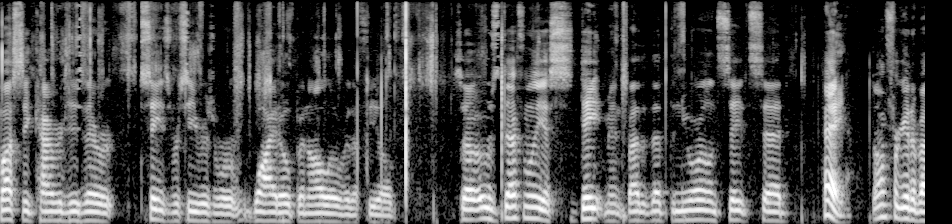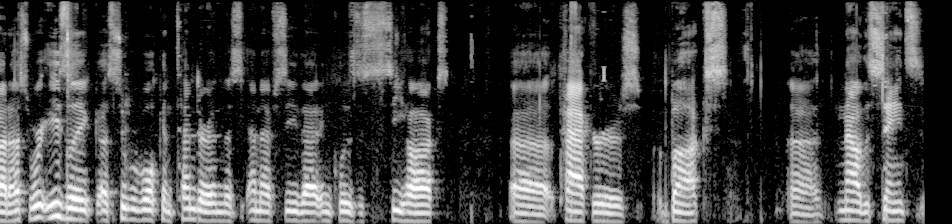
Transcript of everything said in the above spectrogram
busted coverages. Their Saints receivers were wide open all over the field. So it was definitely a statement by the, that the New Orleans Saints said, "Hey, don't forget about us. We're easily a Super Bowl contender in this NFC that includes the Seahawks, uh, Packers, Bucks. Uh, now the Saints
